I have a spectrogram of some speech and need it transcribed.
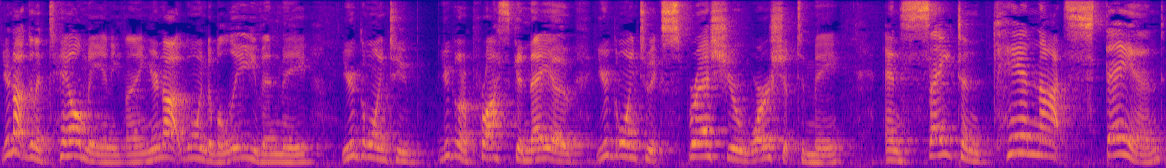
You're not going to tell me anything. You're not going to believe in me. You're going to, you're going to proskuneo. You're going to express your worship to me. And Satan cannot stand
